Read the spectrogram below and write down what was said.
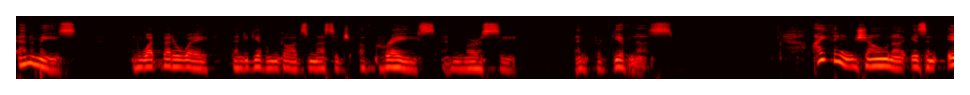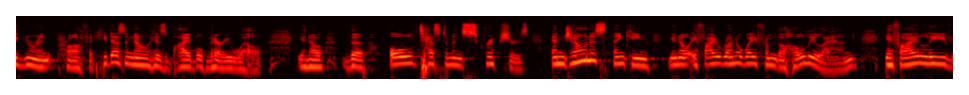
enemies. And what better way than to give them God's message of grace and mercy and forgiveness? I think Jonah is an ignorant prophet. He doesn't know his Bible very well. You know, the Old Testament scriptures. And Jonah's thinking, you know, if I run away from the Holy Land, if I leave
